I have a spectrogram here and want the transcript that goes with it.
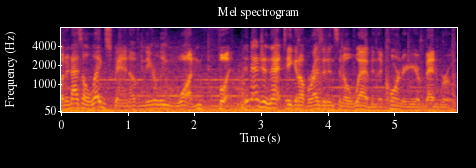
but it has a leg span of nearly 1 foot. Imagine that taking up residence in a web in the corner of your bedroom.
